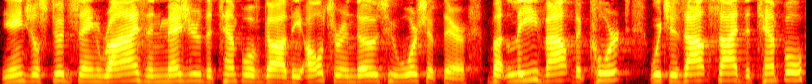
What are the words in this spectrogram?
The angel stood saying, Rise and measure the temple of God, the altar and those who worship there, but leave out the court which is outside the temple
